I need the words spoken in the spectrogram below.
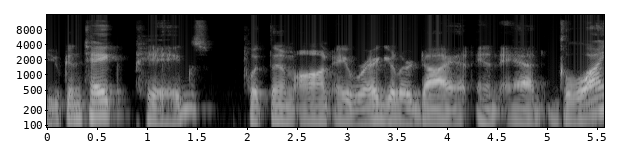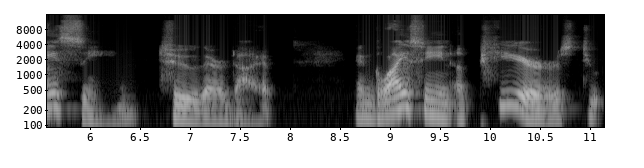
You can take pigs, put them on a regular diet, and add glycine to their diet. And glycine appears to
